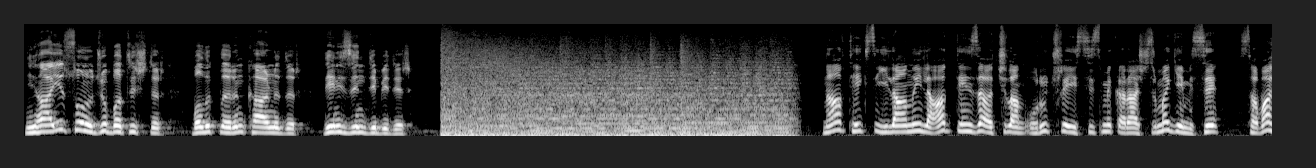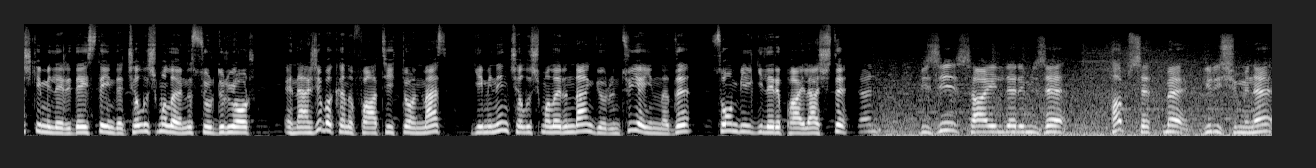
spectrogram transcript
nihai sonucu batıştır. Balıkların karnıdır, denizin dibidir. Navtex ilanıyla Akdeniz'e açılan Oruç Reis sismik araştırma gemisi savaş gemileri desteğinde çalışmalarını sürdürüyor. Enerji Bakanı Fatih Dönmez geminin çalışmalarından görüntü yayınladı, son bilgileri paylaştı. Bizi sahillerimize hapsetme girişimine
